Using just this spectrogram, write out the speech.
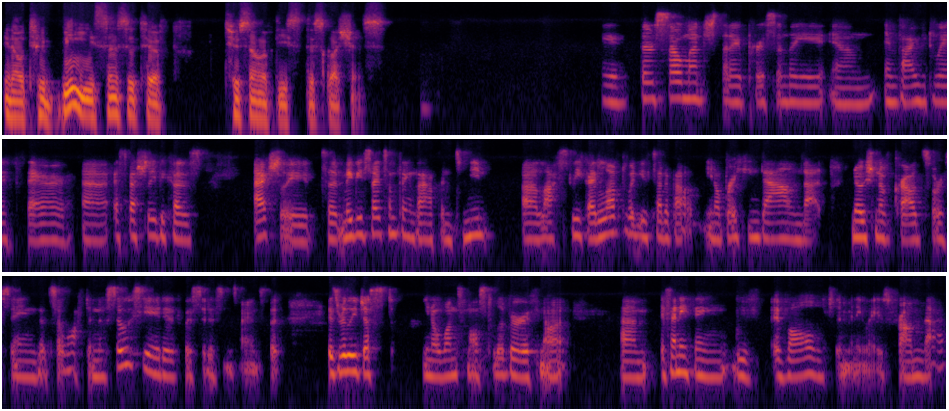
you know, to be sensitive to some of these discussions. There's so much that I personally am involved with there, uh, especially because actually to maybe cite something that happened to me uh, last week, I loved what you said about, you know, breaking down that notion of crowdsourcing that's so often associated with citizen science, but is really just, you know, one small sliver, if not, um, if anything, we've evolved in many ways from that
